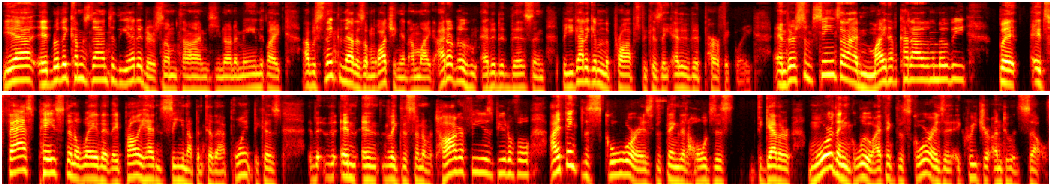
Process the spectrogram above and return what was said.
Yeah, it really comes down to the editor sometimes, you know what I mean? Like I was thinking that as I'm watching it, I'm like, I don't know who edited this and but you got to give them the props because they edited it perfectly. And there's some scenes that I might have cut out of the movie, but it's fast paced in a way that they probably hadn't seen up until that point because and and like the cinematography is beautiful. I think the score is the thing that holds this together more than glue. I think the score is a, a creature unto itself,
